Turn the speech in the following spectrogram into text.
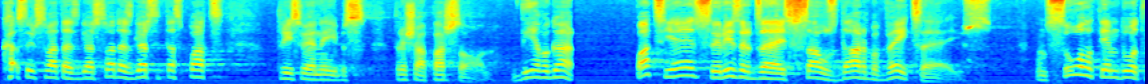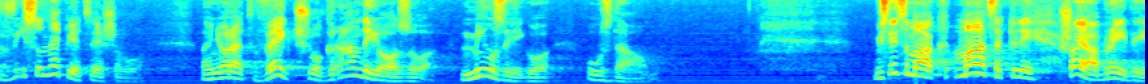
Kas ir svētais gars? Svētais gars ir tas pats trīsvienības trešā persona - Dieva gars. Pats Jēzus ir izredzējis savus darba veicējus un sola tiem dot visu nepieciešamo, lai viņi varētu veikt šo grandiozo, milzīgo uzdevumu. Visticamāk, mācekļi šajā brīdī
